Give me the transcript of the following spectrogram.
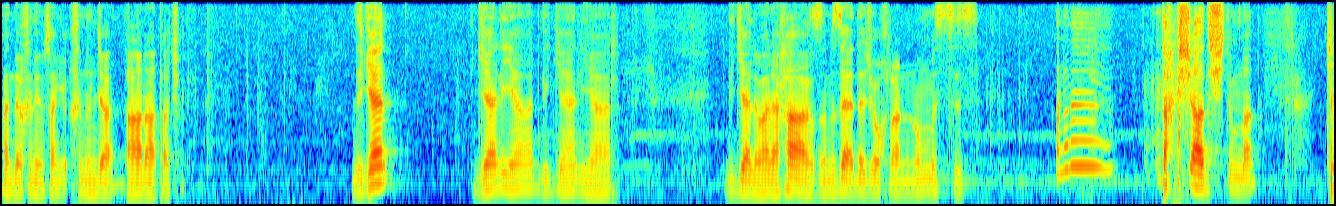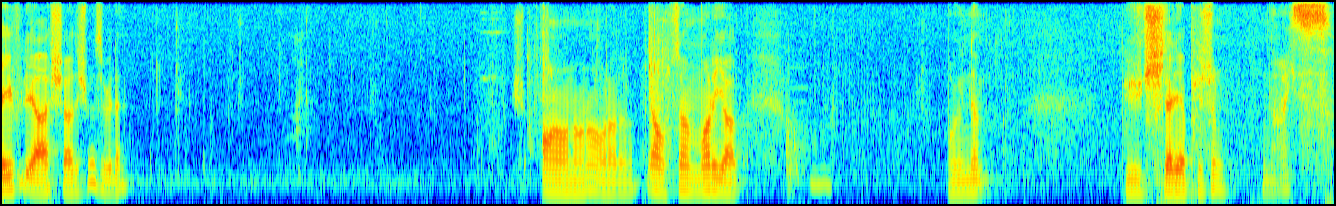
ben de ıkınıyorum sanki ıkınınca daha rahat açılıyor. Hadi gel. Gel yar, hadi gel yar. Hadi gel var ya ağzınıza edecekler namussuz. Anana. Aşağı düştüm lan. Keyifli ya aşağı düşmesi bile. Şu anana uğradın. Ya sen var ya. Oyunda büyük işler yapıyorsun. Nice.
